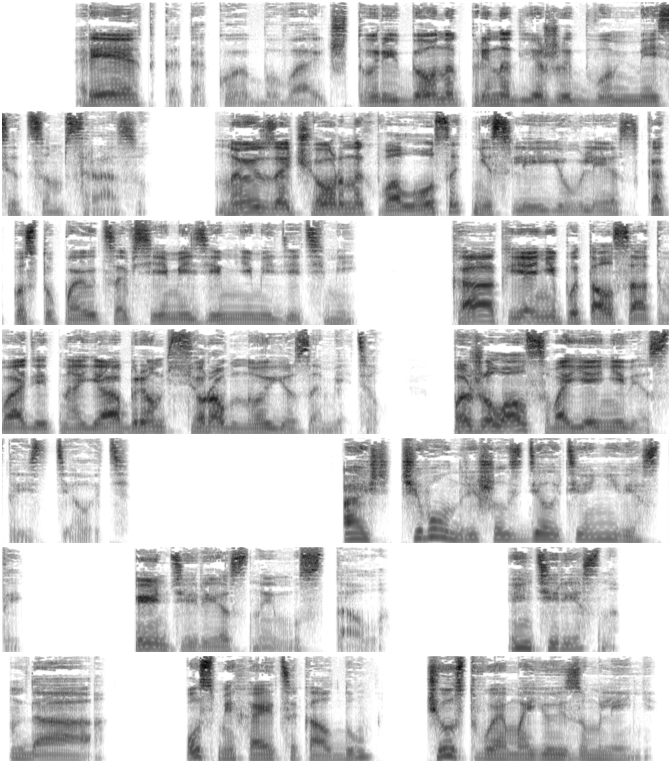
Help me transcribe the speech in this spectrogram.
Редко такое бывает, что ребенок принадлежит двум месяцам сразу но из-за черных волос отнесли ее в лес, как поступают со всеми зимними детьми. Как я не пытался отвадить ноябрь, он все равно ее заметил. Пожелал своей невестой сделать. А из чего он решил сделать ее невестой? Интересно ему стало. Интересно? Да, усмехается колдун, чувствуя мое изумление.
